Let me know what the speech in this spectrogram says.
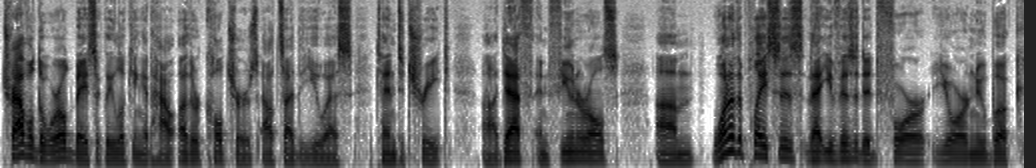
traveled the world basically looking at how other cultures outside the U.S. tend to treat uh, death and funerals. Um, one of the places that you visited for your new book,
